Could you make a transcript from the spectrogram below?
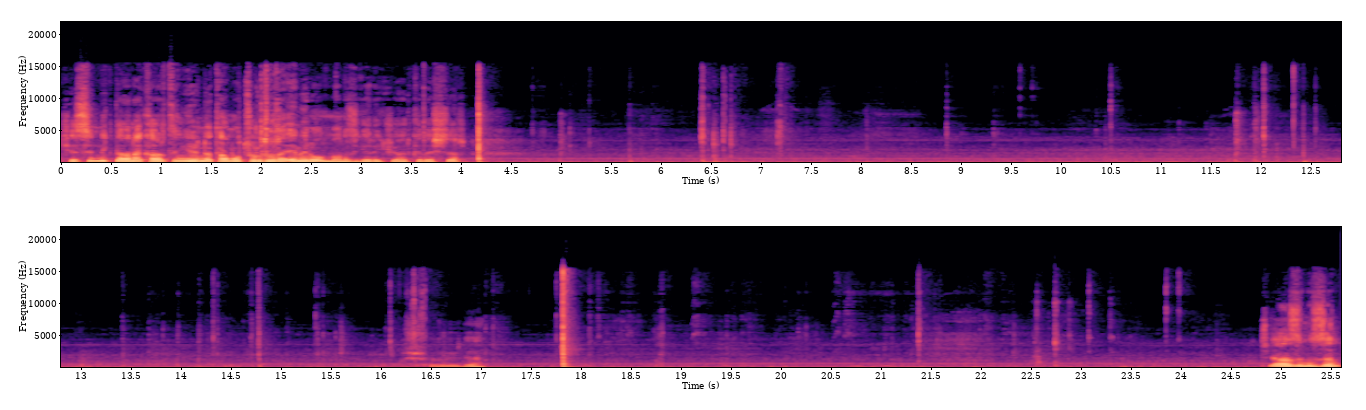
Kesinlikle anakartın yerine tam oturduğuna emin olmanız gerekiyor arkadaşlar. Şöyle. Cihazımızın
